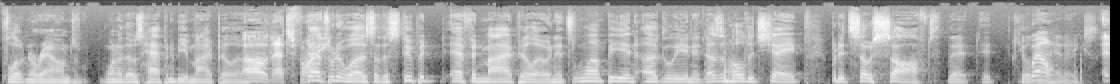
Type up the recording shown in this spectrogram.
floating around. One of those happened to be a my pillow. Oh, that's funny. That's what it was. So the stupid effing my pillow, and it's lumpy and ugly, and it doesn't hold its shape, but it's so soft that it killed well, my headaches. uh,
